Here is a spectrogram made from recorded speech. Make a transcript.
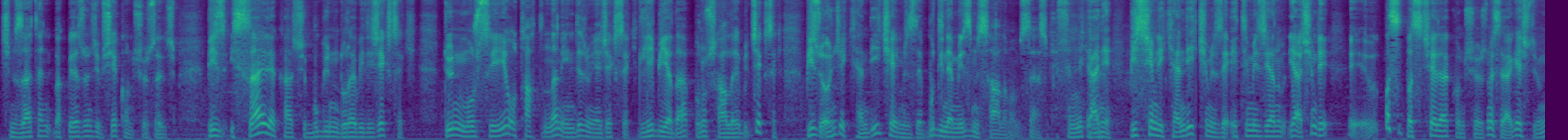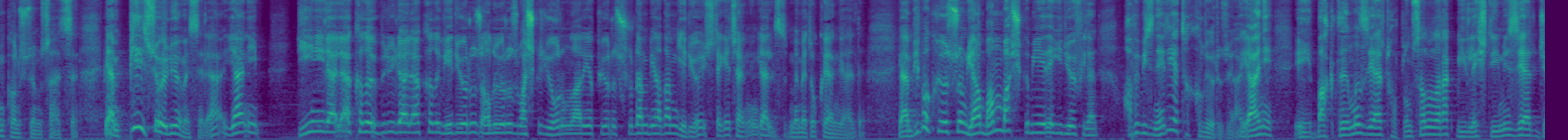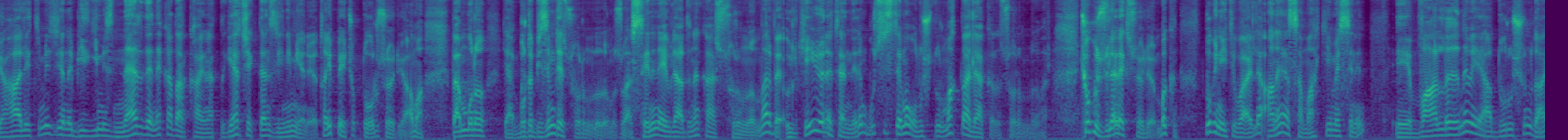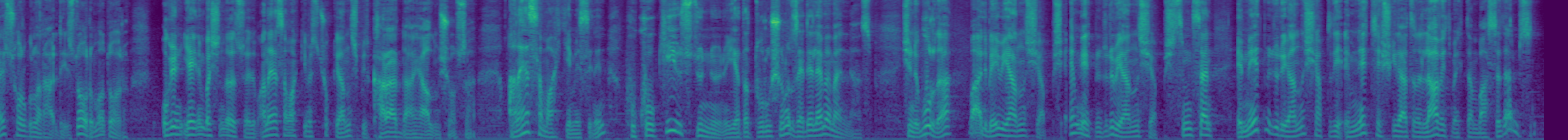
Şimdi zaten bak biraz önce bir şey konuşuyoruz Ali'cim. Biz İsrail'e karşı bugün durabileceksek, dün Mursi'yi o tahtından indirmeyeceksek, Libya'da bunu sağlayabileceksek biz önce kendi içimizde bu dinamizmi sağlamamız lazım. Kesinlikle. Yani biz şimdi kendi içimizde etimiz yanım ya şimdi e, basit basit şeyler konuşuyoruz. Mesela geçtiğim gün konuştuğumuz hadise. Yani biri söylüyor mesela yani diniyle alakalı öbürüyle alakalı veriyoruz alıyoruz başka yorumlar yapıyoruz. Şuradan bir adam geliyor işte geçen gün geldi Mehmet Okayan geldi. Yani bir bakıyorsun ya bambaşka bir yere gidiyor filan. Abi biz nereye takılıyoruz ya? Yani e, baktığımız yer toplumsal olarak birleştiğimiz yer cehaletimiz yana bilgimiz nerede ne kadar kaynaklı? Gerçekten zihnim yanıyor. Tayyip Bey çok doğru söylüyor ama ben bunu yani burada bizim de sorumluluğumuz var. Senin evladına karşı sorumluluğum var ve ülkeyi yönetenlerin bu sistemi oluşturmakla alakalı sorumluluğu var. Çok üzülerek söylüyorum bakın bugün itibariyle Anayasa Mahkemesi'nin e, varlığını veya duruşunu dahi sorgular haldeyiz doğru mu doğru o gün yayının başında da söyledim. Anayasa Mahkemesi çok yanlış bir karar dahi almış olsa Anayasa Mahkemesi'nin hukuki üstünlüğünü ya da duruşunu zedelememen lazım. Şimdi burada Vali Bey bir yanlış yapmış. Emniyet Müdürü bir yanlış yapmış. Şimdi sen Emniyet Müdürü yanlış yaptı diye Emniyet Teşkilatı'nı lağvetmekten bahseder misin?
